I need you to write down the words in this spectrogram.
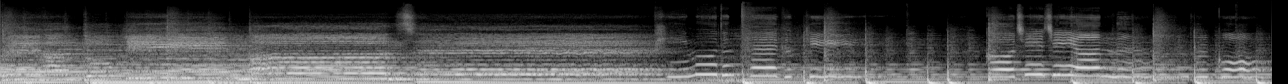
대한독립 만세. 피 묻은 태극기 꺼지지 않는 불꽃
